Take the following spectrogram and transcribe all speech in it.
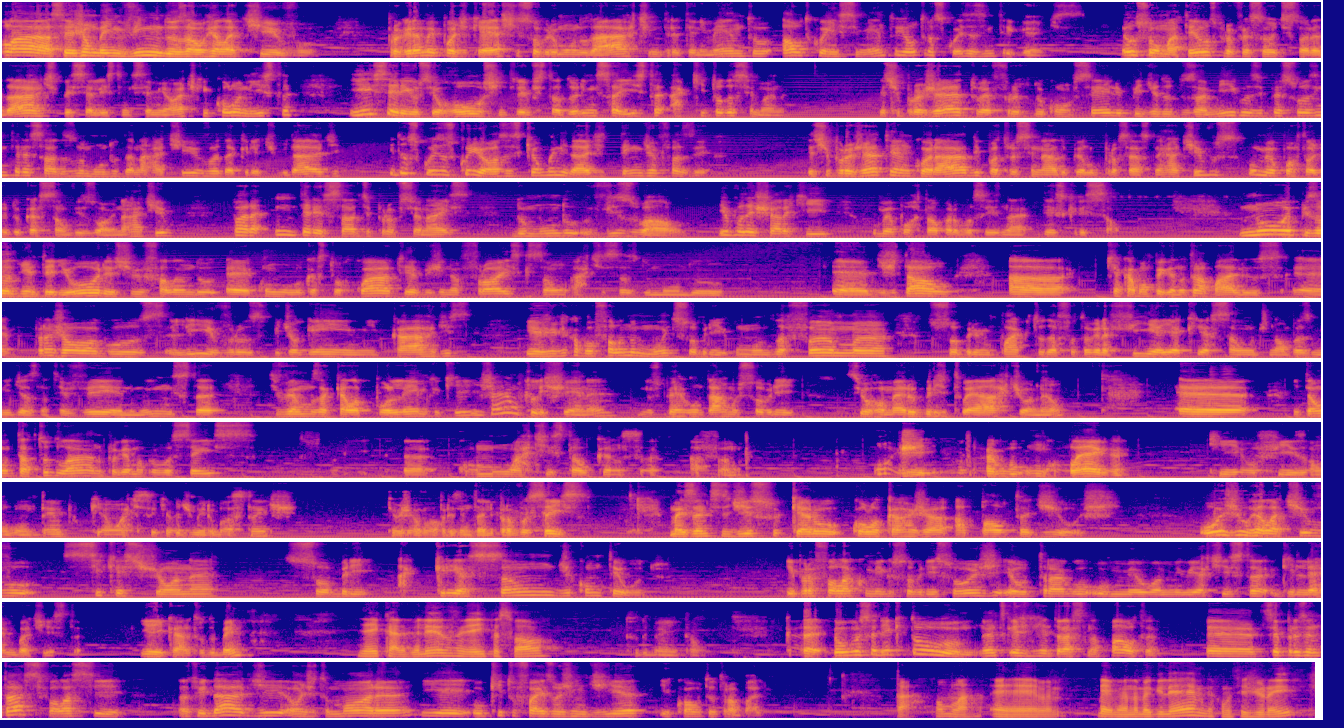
Olá, sejam bem-vindos ao Relativo, programa e podcast sobre o mundo da arte, entretenimento, autoconhecimento e outras coisas intrigantes. Eu sou o Matheus, professor de História da Arte, especialista em semiótica e colunista, e serei o seu host, entrevistador e ensaísta aqui toda semana. Este projeto é fruto do conselho e pedido dos amigos e pessoas interessadas no mundo da narrativa, da criatividade e das coisas curiosas que a humanidade tende a fazer. Este projeto é ancorado e patrocinado pelo Processo Narrativos, o meu portal de educação visual e narrativo, para interessados e profissionais do mundo visual. E eu vou deixar aqui o meu portal para vocês na descrição. No episódio anterior, eu estive falando é, com o Lucas Torquato e a Virginia Frois, que são artistas do mundo é, digital, uh, que acabam pegando trabalhos é, para jogos, livros, videogame, cards, e a gente acabou falando muito sobre o mundo da fama, sobre o impacto da fotografia e a criação de novas mídias na TV, no Insta. Tivemos aquela polêmica que já é um clichê, né? Nos perguntarmos sobre se o Romero Brito é arte ou não. É, então tá tudo lá no programa para vocês, é, como um artista alcança a fama. Hoje eu trago um colega que eu fiz há algum tempo, que é um artista que eu admiro bastante, que eu já vou apresentar ele para vocês. Mas antes disso, quero colocar já a pauta de hoje. Hoje o relativo se questiona sobre a criação de conteúdo. E para falar comigo sobre isso hoje, eu trago o meu amigo e artista Guilherme Batista. E aí, cara, tudo bem? E aí, cara, beleza? E aí, pessoal? Tudo bem, então. Cara, eu gostaria que tu, antes que a gente entrasse na pauta, é, se apresentasse, falasse a tua idade, onde tu mora e o que tu faz hoje em dia e qual o teu trabalho. Tá, vamos lá. É, bem, meu nome é Guilherme, como vocês viram aí.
